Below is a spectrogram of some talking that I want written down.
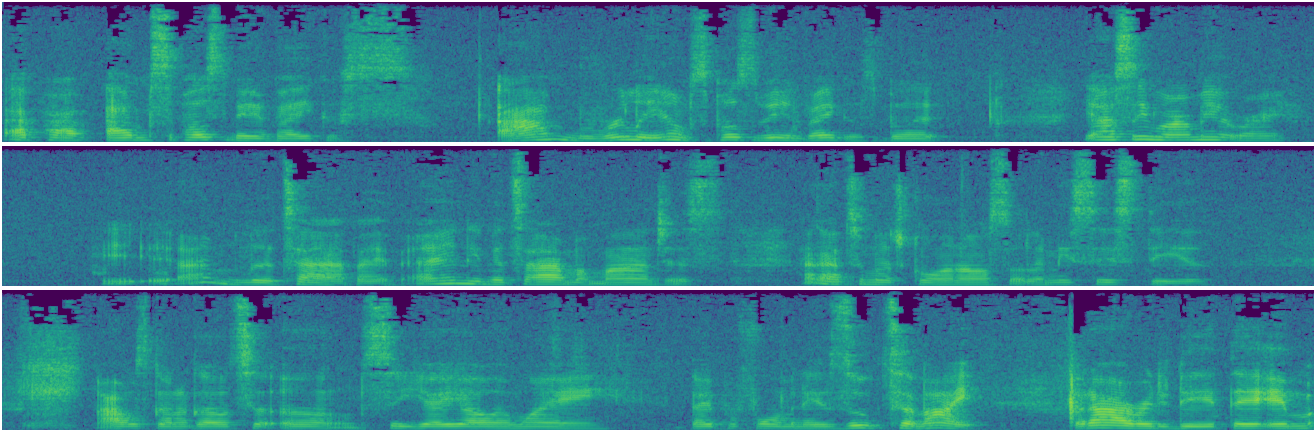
I prob I'm supposed to be in Vegas. I'm really am supposed to be in Vegas, but y'all see where I'm at, right? Yeah, I'm a little tired, baby. I ain't even tired. My mind just, I got too much going on, so let me sit still. I was going to go to um, see Yayo and Wayne. They performing at Zouk tonight, but I already did that. And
